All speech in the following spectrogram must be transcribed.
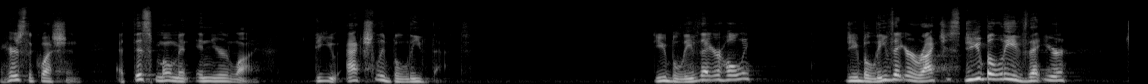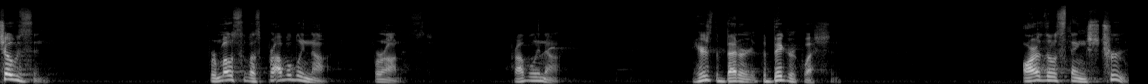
Here's the question At this moment in your life, do you actually believe that? Do you believe that you're holy? Do you believe that you're righteous? Do you believe that you're chosen? For most of us, probably not, if we're honest. Probably not. Here's the better, the bigger question. Are those things true?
